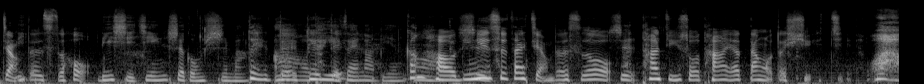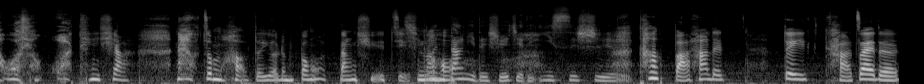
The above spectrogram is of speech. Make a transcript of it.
讲的时候，李喜金社工师吗？对对对，他也在那边。刚好林律师在讲的时候，是他举说他要当我的学姐。哇，我想哇，天下哪有这么好的有人帮我当学姐？然后当你的学姐的意思是，他把他的对卡在的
